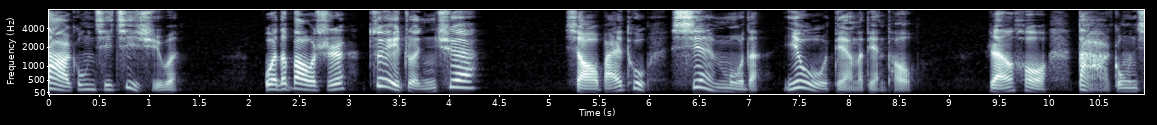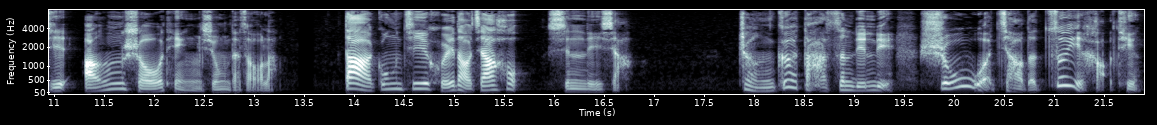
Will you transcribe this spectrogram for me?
大公鸡继续问：“我的报时最准确？”小白兔羡慕的又点了点头。然后，大公鸡昂首挺胸的走了。大公鸡回到家后，心里想：“整个大森林里，属我叫的最好听，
